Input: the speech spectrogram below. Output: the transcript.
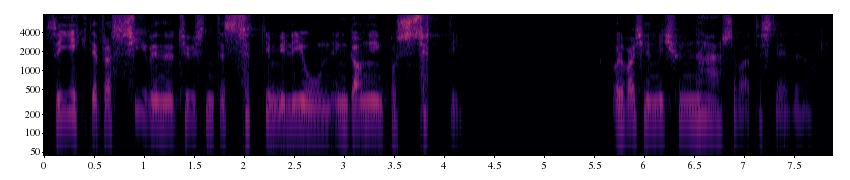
så gikk det fra 700 000 til 70 millioner. En ganging på 70. Og det var ikke en misjonær som var til stede. Dere.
